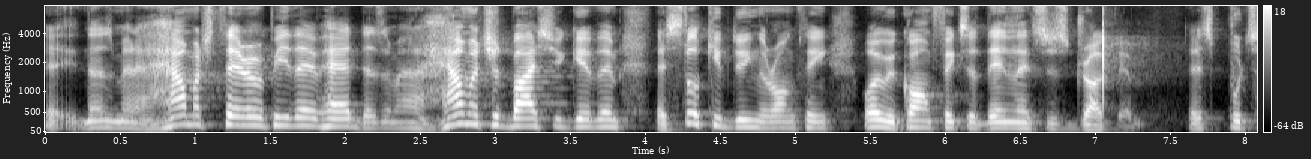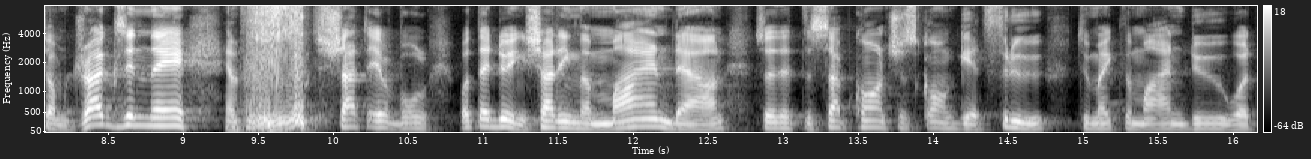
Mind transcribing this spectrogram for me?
it doesn't matter how much therapy they've had, doesn't matter how much advice you give them, they still keep doing the wrong thing. Well, we can't fix it, then let's just drug them. Let's put some drugs in there and shut everyone. What they're doing, shutting the mind down so that the subconscious can't get through to make the mind do what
